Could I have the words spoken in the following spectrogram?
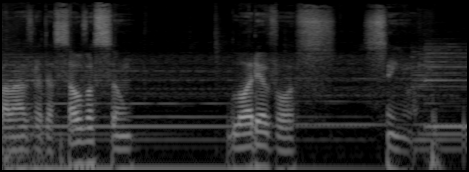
Palavra da salvação, glória a vós, Senhor.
